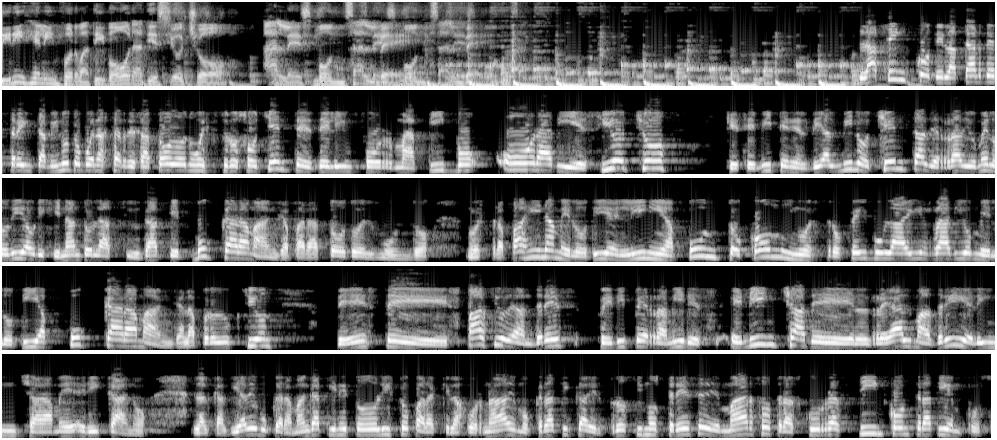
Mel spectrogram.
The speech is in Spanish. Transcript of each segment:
dirige el informativo Hora 18, Alex Monsalve. Las 5 de la tarde, 30 minutos. Buenas tardes a todos nuestros oyentes del informativo Hora 18 que se emite en el dial 1080 de Radio Melodía, originando la ciudad de Bucaramanga para todo el mundo. Nuestra página melodíaenlínea.com y nuestro Facebook Live Radio Melodía Bucaramanga. La producción de este espacio de Andrés Felipe Ramírez, el hincha del Real Madrid, el hincha americano. La alcaldía de Bucaramanga tiene todo listo para que la jornada democrática del próximo 13 de marzo transcurra sin contratiempos.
